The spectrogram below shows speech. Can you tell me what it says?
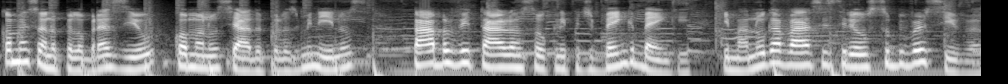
Começando pelo Brasil, como anunciado pelos meninos, Pablo Vittar lançou o clipe de Bang Bang e Manu Gavassi estreou Subversiva.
